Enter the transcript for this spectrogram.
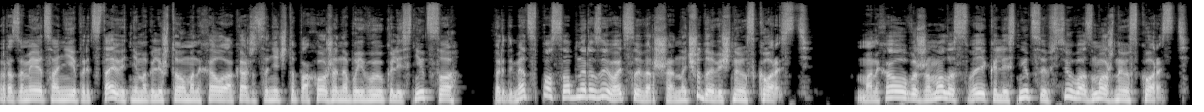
Разумеется, они и представить не могли, что у Манхао окажется нечто похожее на боевую колесницу, предмет, способный развивать совершенно чудовищную скорость. Манхао выжимал из своей колесницы всю возможную скорость.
